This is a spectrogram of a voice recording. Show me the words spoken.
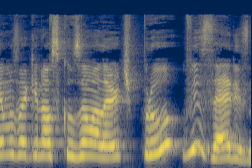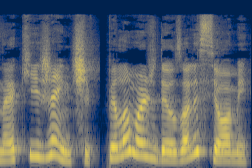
Temos aqui nosso cuzão alert pro Viserys, né? Que, gente, pelo amor de Deus, olha esse homem.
